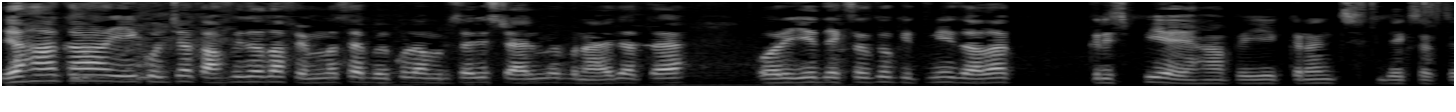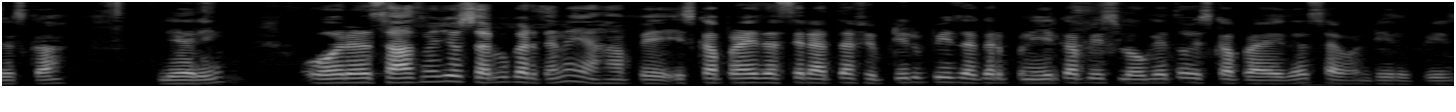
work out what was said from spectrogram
यहाँ का ये कुलचा काफ़ी ज़्यादा फ़ेमस है, बिल्कुल अमृतसरी स्टाइल में बनाया जाता है, और ये देख सकते हो कितनी ज़्यादा क्रिस्पी है यहाँ पे, ये क्रंच देख सकते हो इसका लेयरिंग और साथ में जो सर्व करते हैं ना यहाँ पे, इसका प्राइस ऐसे रहता है फिफ्टी रुपीज़ अगर पनीर का पीस लोगे तो इसका प्राइस है सेवेंटी रुपीज़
